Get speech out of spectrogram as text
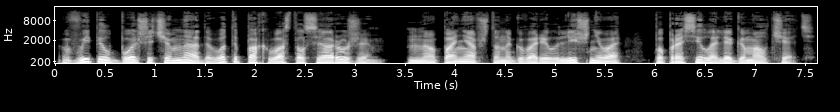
выпил больше, чем надо, вот и похвастался оружием, но, поняв, что наговорил лишнего, попросил Олега молчать,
